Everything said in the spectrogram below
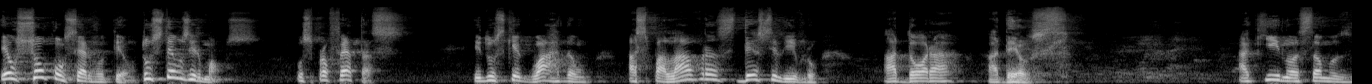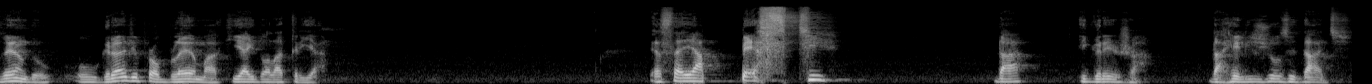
Eu sou conservo teu, dos teus irmãos, os profetas, e dos que guardam as palavras deste livro. Adora a Deus. Aqui nós estamos vendo o grande problema que é a idolatria. Essa é a peste da igreja, da religiosidade.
